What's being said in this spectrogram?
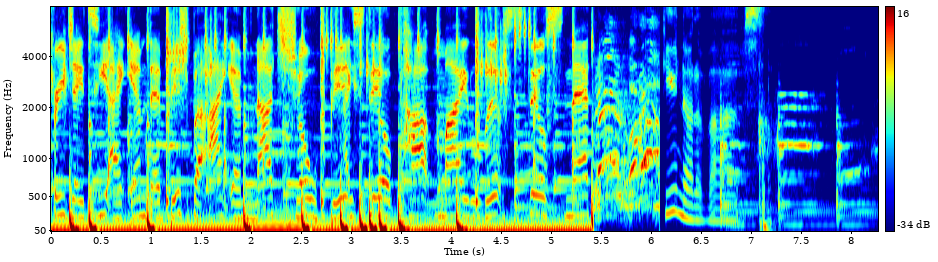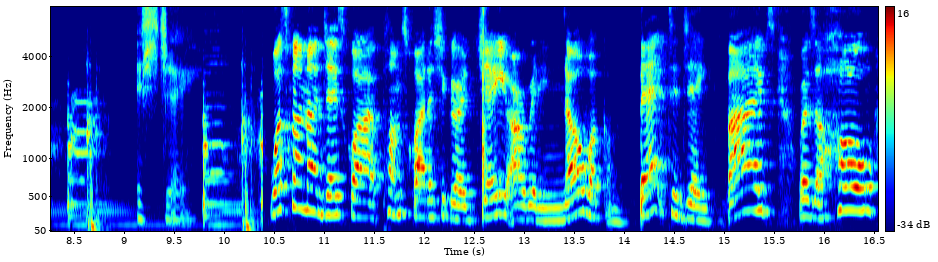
Free JT, I am that bitch, but I am not your bitch. I still pop my lips, still snap. You know the vibes. It's Jay. What's going on, J Squad? Plum Squad, it's your girl Jay. You already know. Welcome back to J Vibes, where there's a whole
